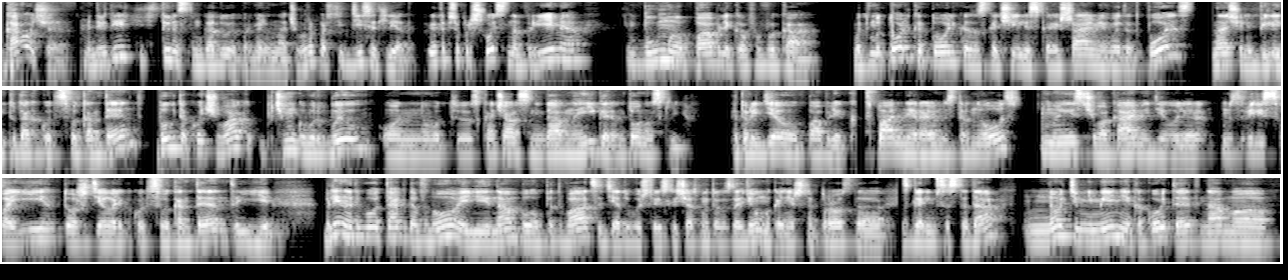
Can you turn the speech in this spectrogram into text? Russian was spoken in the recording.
Короче, в 2014 году я примерно начал, уже почти 10 лет. Это все пришлось на время бума пабликов ВК. Вот мы только-только заскочили с корешами в этот поезд, начали пилить туда какой-то свой контент. Был такой чувак, почему говорю был, он вот скончался недавно, Игорь Антоновский, который делал паблик «Спальные районы страны ОС». Мы с чуваками делали, мы завели свои, тоже делали какой-то свой контент, и Блин, это было так давно, и нам было по 20. Я думаю, что если сейчас мы туда зайдем, мы, конечно, просто сгорим со стыда. Но, тем не менее, какой-то это нам э,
